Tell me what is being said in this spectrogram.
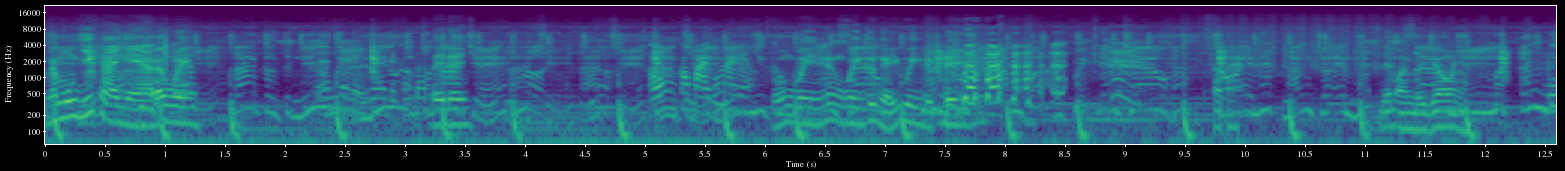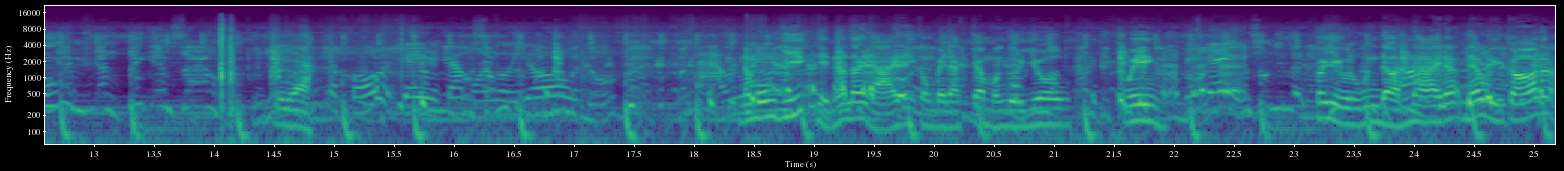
Nó muốn giết hai nhà đó quyên. Đi đi. ủa con bài của ai nè. cũng quyên nó quyên cứ nghĩ quyên được đi sao ta? Để mọi người vô nha. Cô già cố chi cho mọi người vô. Nó muốn giết thì nó nói đại đi còn bày đặt cho mọi người vô. Quyên. Có gì là quyên đền hai đó nếu quyên có đó.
